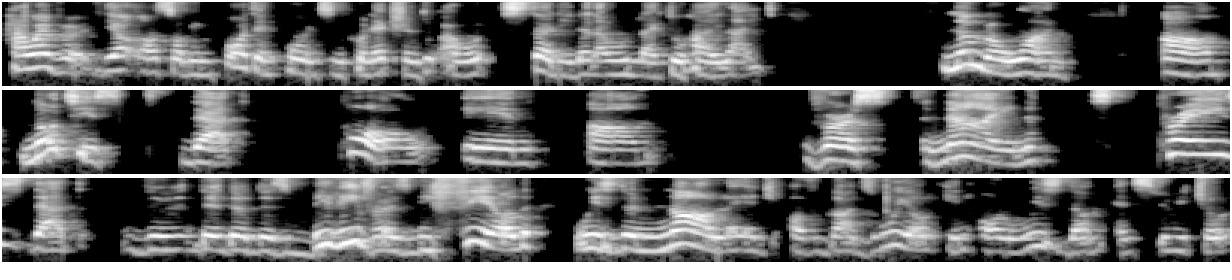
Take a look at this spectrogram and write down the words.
However, there are some important points in connection to our study that I would like to highlight. Number one, um, notice that Paul in um, verse 9 prays that the, the, the, the believers be filled with the knowledge of God's will in all wisdom and spiritual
